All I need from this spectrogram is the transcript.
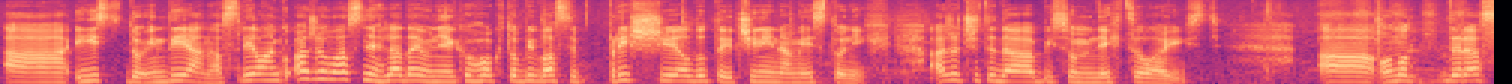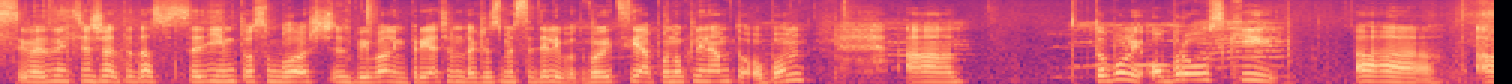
a ísť do Indie a na Sri Lanku a že vlastne hľadajú niekoho, kto by vlastne prišiel do tej Číny na miesto nich. A že či teda by som nechcela ísť. A ono teraz si vezmite, že teda sedím, to som bola ešte s bývalým priateľom, takže sme sedeli vo dvojici a ponúkli nám to obom. A to boli obrovský... A, a,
